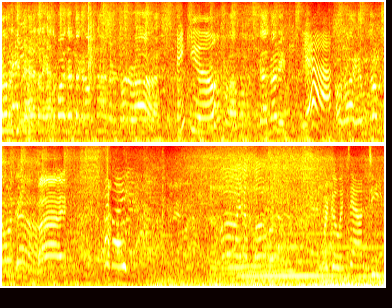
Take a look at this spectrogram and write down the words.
remember to keep your hands on the handlebars and back it up nice and enjoy the ride. Thank you. No problem. You guys ready? Yeah. All right, here we go. We're going down. Bye. Bye. We're going down deep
